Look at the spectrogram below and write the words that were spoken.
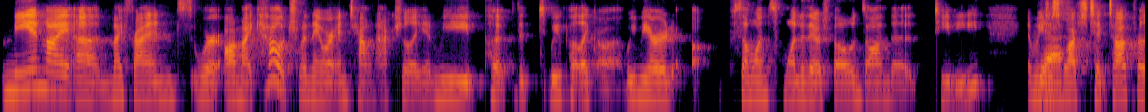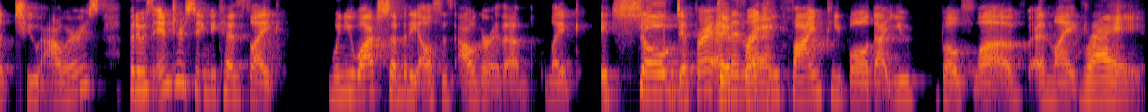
me and my um my friends were on my couch when they were in town actually and we put the we put like uh, we mirrored uh, someone's one of their phones on the TV and we just Yeah. watched TikTok for like 2 hours but it was interesting because like when you watch somebody else's algorithm like it's so different, different. and then like you find people that you both love and like Right.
